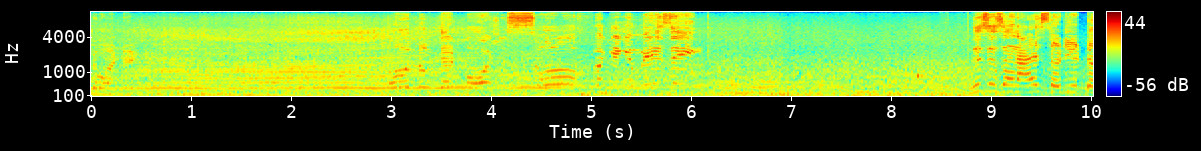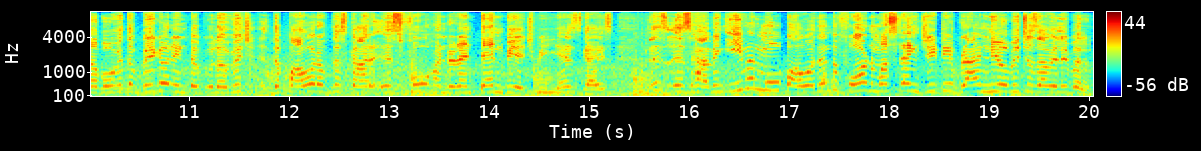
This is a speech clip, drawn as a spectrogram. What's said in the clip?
Two hundred. Oh, look, that Porsche is so fucking amazing. This is an IS38 turbo with a bigger intercooler, which the power of this car is 410 bhp. Yes, guys, this is having even more power than the Ford Mustang GT brand new, which is available.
